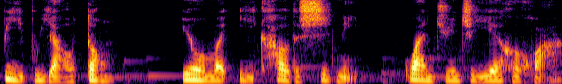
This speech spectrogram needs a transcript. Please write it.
必不摇动，因为我们倚靠的是你，万军之耶和华。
